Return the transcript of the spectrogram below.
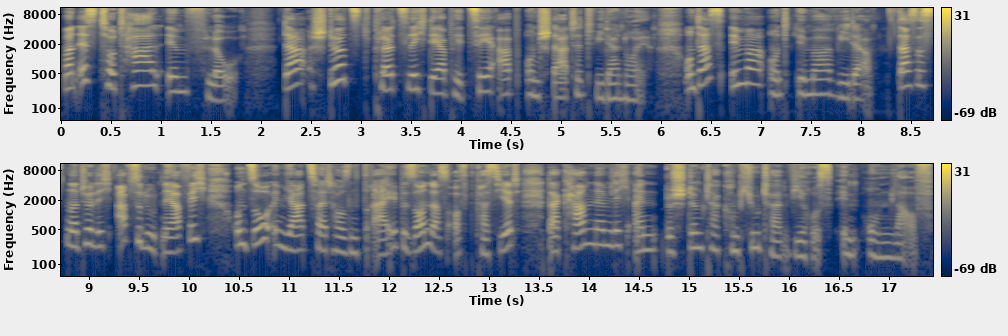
Man ist total im Flow. Da stürzt plötzlich der PC ab und startet wieder neu. Und das immer und immer wieder. Das ist natürlich absolut nervig und so im Jahr 2003 besonders oft passiert. Da kam nämlich ein bestimmter Computervirus im Umlauf.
